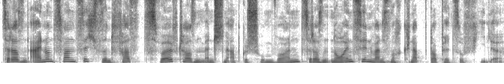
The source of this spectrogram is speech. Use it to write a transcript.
2021 sind fast 12.000 Menschen abgeschoben worden. 2019 waren es noch knapp doppelt so viele.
